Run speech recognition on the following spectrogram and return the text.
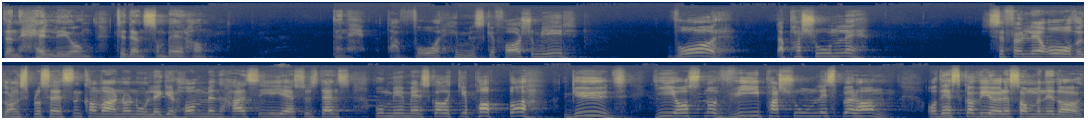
Den hellige ånd til den som ber Han. Den, det er vår himmelske Far som gir. Vår. Det er personlig. Selvfølgelig Overgangsprosessen kan være når noen legger hånd, men her sier Jesus dens. Hvor mye mer skal ikke pappa, Gud, gi oss når vi personlig spør Han? Og det skal vi gjøre sammen i dag.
